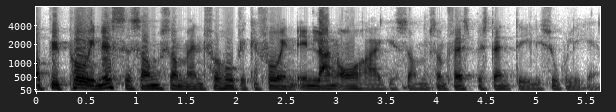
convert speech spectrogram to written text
at bygge på i næste sæson, så man forhåbentlig kan få en, en lang årrække som, som fast bestanddel i Superligaen.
